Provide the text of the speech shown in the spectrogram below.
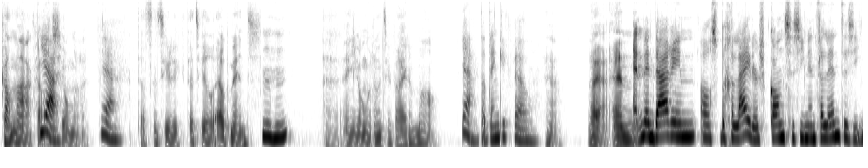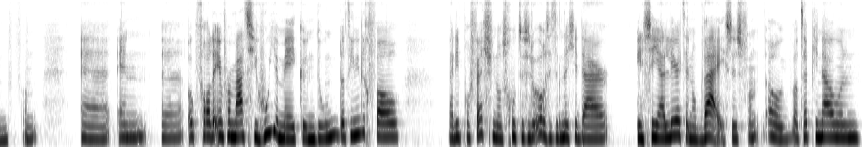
kan maken Ja. als jongere. ja. Dat is natuurlijk, dat wil elk mens. mhm. Eh, en jongeren natuurlijk al helemaal. ja, dat denk ik wel. Ja. Nou ja, en, En, en daarin als begeleiders kansen zien en talenten zien. Van, eh, en eh, ook vooral de informatie hoe je mee kunt doen. Dat in ieder geval bij die professionals goed tussen de oren zit. En dat je daar in signaleert en op wijst. Dus van, oh, wat heb je nou een...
